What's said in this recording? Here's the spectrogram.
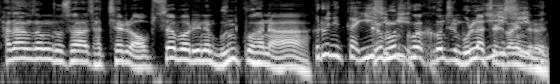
타당성 조사 자체를 없애버리는 문구 하나. 그러니까 그22 문구가 그건지 몰랐죠 20 일반인들은.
